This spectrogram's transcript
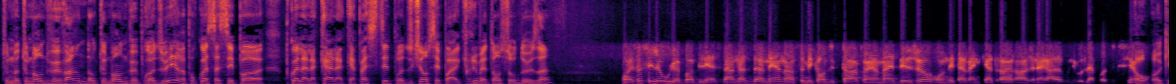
tout le, tout le monde veut vendre, donc tout le monde veut produire. Pourquoi ça c'est pas, pourquoi la, la, la capacité de production s'est pas accrue, mettons, sur deux ans? Oui, ça, c'est là où le bas blesse. Dans notre domaine, en semi-conducteurs, premièrement, déjà, on est à 24 heures en général au niveau de la production. Oh, OK.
